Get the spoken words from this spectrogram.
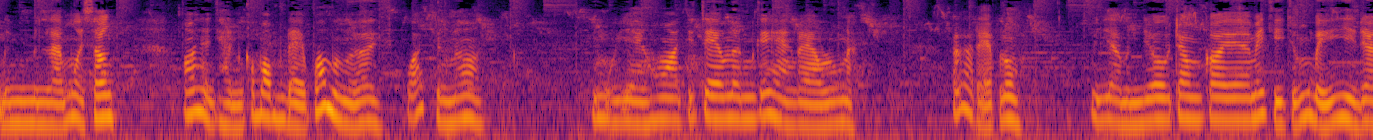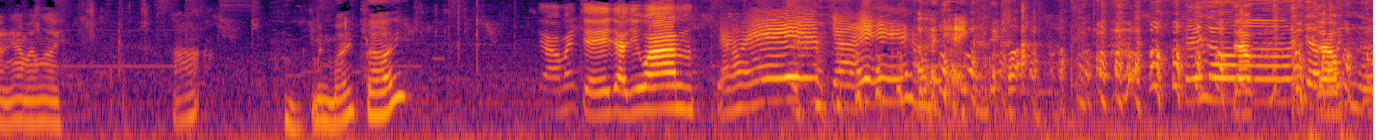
mình làm ngoài sân. Đó nhà chị Hạnh có bông đẹp quá mọi người ơi quá chừng nó màu vàng hoa chỉ treo lên cái hàng rào luôn nè. Rất là đẹp luôn. Bây giờ mình vô trong coi mấy chị chuẩn bị gì rồi nha mọi người. Đó. Mình mới tới. Chào mấy chị chào chị Anh chào em chào em. Hello Chào- chào, chào- mọi người.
